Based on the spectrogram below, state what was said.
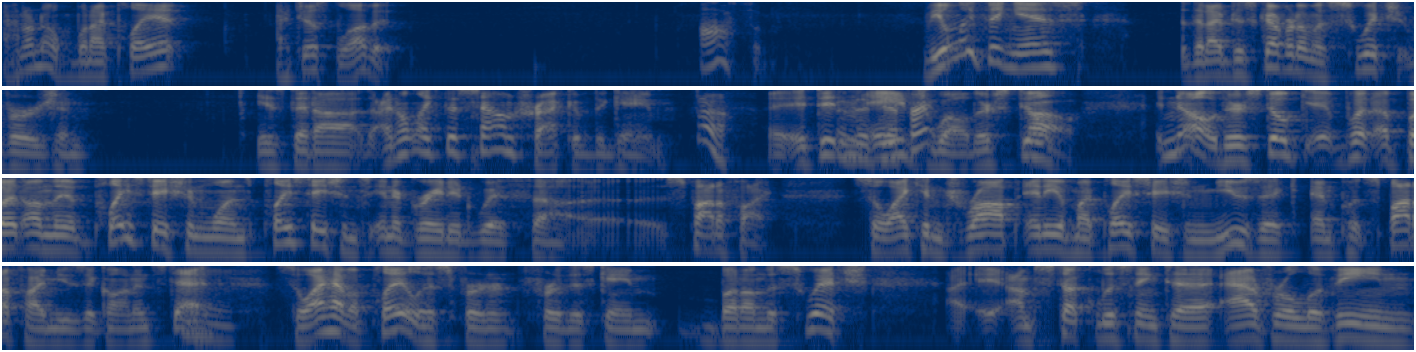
I don't know, when I play it, I just love it. Awesome. The only thing is that I've discovered on the Switch version is that uh, I don't like the soundtrack of the game. Oh. It didn't it age different? well. There's still. Oh. No, they're still, but but on the PlayStation ones, PlayStation's integrated with uh, Spotify, so I can drop any of my PlayStation music and put Spotify music on instead. Mm. So I have a playlist for for this game, but on the Switch, I, I'm stuck listening to Avril Lavigne,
